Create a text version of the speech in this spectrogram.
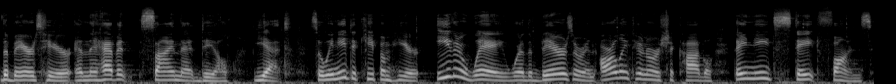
the Bears here, and they haven't signed that deal yet. So we need to keep them here. Either way, where the Bears are in Arlington or Chicago, they need state funds.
